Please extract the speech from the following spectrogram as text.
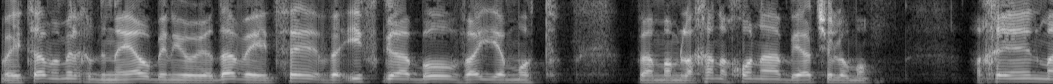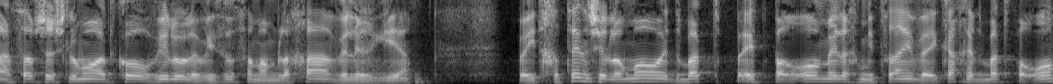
ויצב המלך בניהו בן יהוידע ויצא, ויפגע בו וימות. והממלכה נכונה ביד שלמה. אכן מעשיו של שלמה עד כה הובילו לביסוס הממלכה ולרגיעה. ויתחתן שלמה את, בת, את פרעה מלך מצרים, ויקח את בת פרעה,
